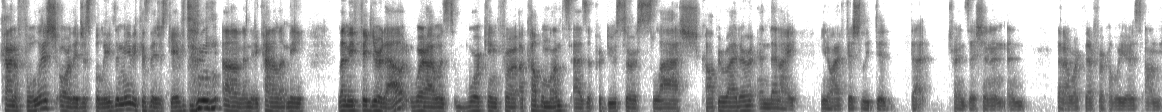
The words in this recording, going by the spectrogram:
kind of foolish or they just believed in me because they just gave it to me um, and they kind of let me let me figure it out where i was working for a couple months as a producer slash copywriter and then i you know i officially did that transition and and then i worked there for a couple years um,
